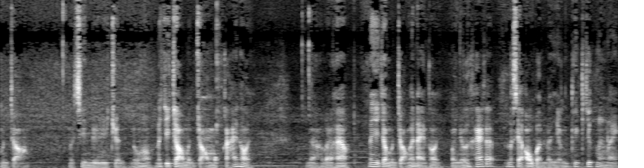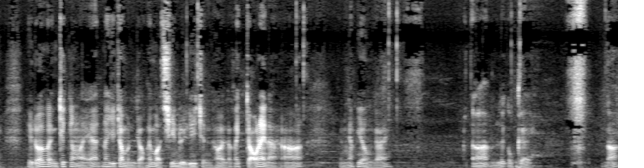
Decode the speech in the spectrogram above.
mình chọn machine region đúng không? Nó chỉ cho mình chọn một cái thôi. Nè các bạn thấy không? Nó chỉ cho mình chọn cái này thôi. Còn những cái khác á, nó sẽ open lên những cái chức năng này. Thì đối với những chức năng này á, nó chỉ cho mình chọn cái machine region thôi là cái chỗ này nè. Đó. Mình nhấp vô một cái. Đó mình click ok đó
